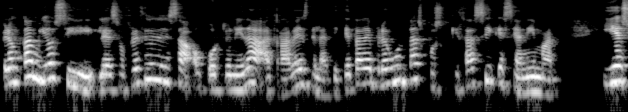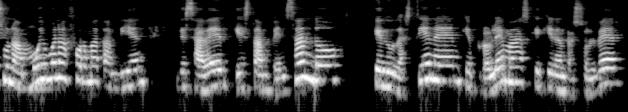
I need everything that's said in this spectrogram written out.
pero en cambio si les ofreces esa oportunidad a través de la etiqueta de preguntas, pues quizás sí que se animan. Y es una muy buena forma también de saber qué están pensando, qué dudas tienen, qué problemas, qué quieren resolver.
